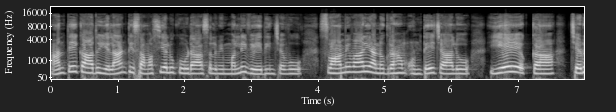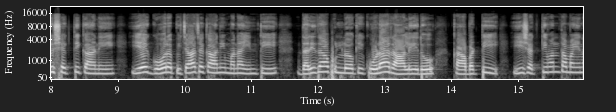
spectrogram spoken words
అంతేకాదు ఎలాంటి సమస్యలు కూడా అసలు మిమ్మల్ని వేధించవు. స్వామివారి అనుగ్రహం ఉంటే చాలు. ఏ యొక్క చెడు శక్తి కానీ ఏ ఘోర పిచాచ కానీ మన ఇంటి దరిదాపుల్లోకి కూడా రాలేదు. కాబట్టి ఈ శక్తివంతమైన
